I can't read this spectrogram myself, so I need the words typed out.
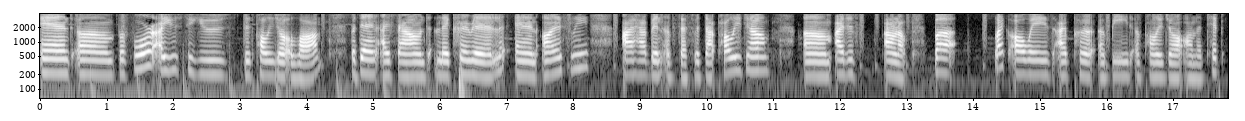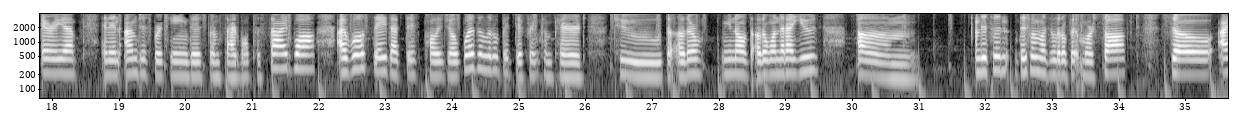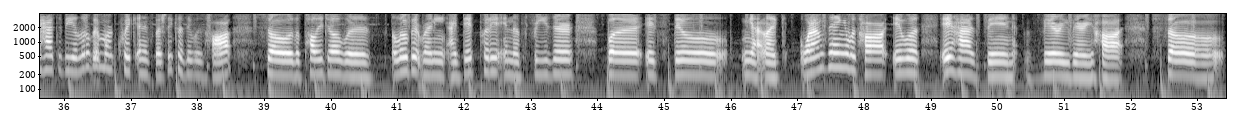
And um, before i used to use this polygel a lot but then i found le Querelle, and honestly i have been obsessed with that polygel. Um, i just i don't know. But like always, I put a bead of polygel on the tip area and then I'm just working this from sidewall to sidewall. I will say that this polygel was a little bit different compared to the other, you know, the other one that I use. Um, this one, this one was a little bit more soft. So I had to be a little bit more quick and especially because it was hot. So the polygel was a little bit runny. I did put it in the freezer but it's still yeah like when i'm saying it was hot it was it has been very very hot so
